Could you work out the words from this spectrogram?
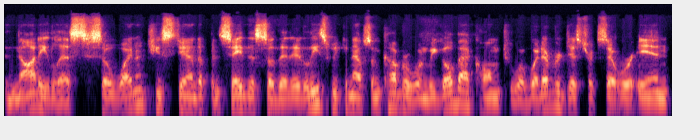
naughty list. So why don't you stand up and say this so that at least we can have some cover when we go back home to whatever districts that we're in,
